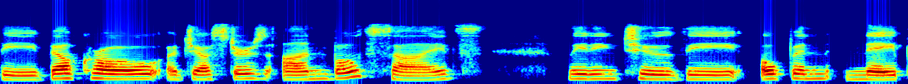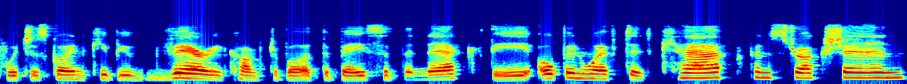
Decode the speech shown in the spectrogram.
the Velcro adjusters on both sides, leading to the open nape, which is going to keep you very comfortable at the base of the neck. The open wefted cap construction,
